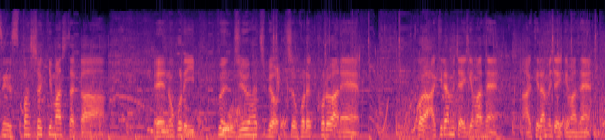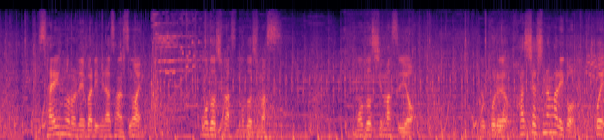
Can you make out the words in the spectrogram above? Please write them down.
次スパッショ来ましたか。えー、残り1分18秒。ちょこれこれはねこれ諦めちゃいけません。諦めちゃいけません。最後の粘り皆さんすごい。戻します戻します。戻しますよ。これ発射しながら行こう。ほい。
